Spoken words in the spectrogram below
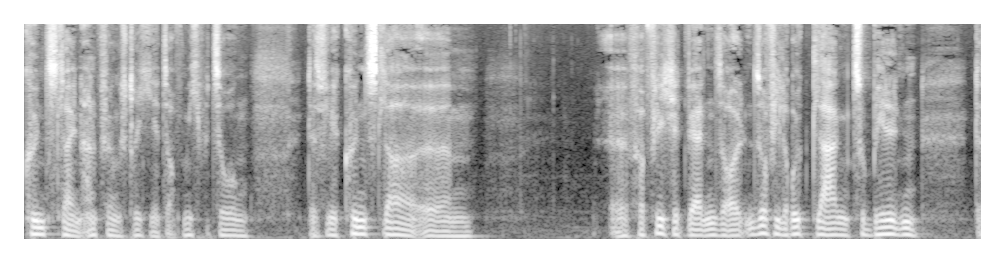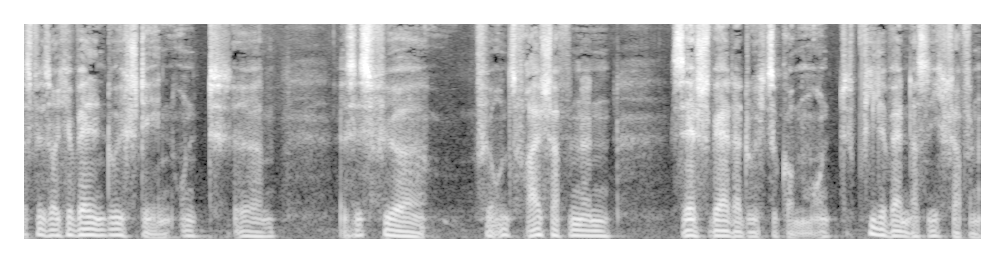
Künstler, in Anführungsstrichen jetzt auf mich bezogen, dass wir Künstler ähm, äh, verpflichtet werden sollten, so viele Rücklagen zu bilden, dass wir solche Wellen durchstehen. Und ähm, es ist für, für uns Freischaffenden sehr schwer, da durchzukommen. Und viele werden das nicht schaffen.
